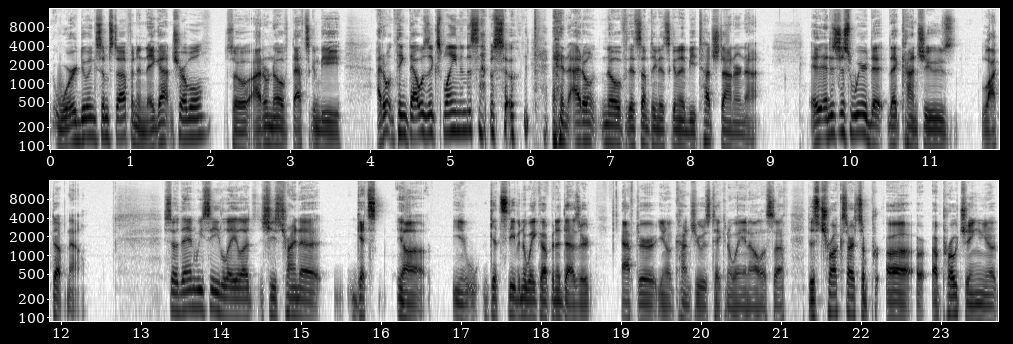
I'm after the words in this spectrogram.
were doing some stuff and then they got in trouble? So I don't know if that's going to be. I don't think that was explained in this episode, and I don't know if that's something that's going to be touched on or not. And it's just weird that that Khonshu's locked up now. So then we see Layla. She's trying to get you know you know, get Steven to wake up in a desert after you know Khonshu was taken away and all this stuff. This truck starts uh, approaching, you know,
